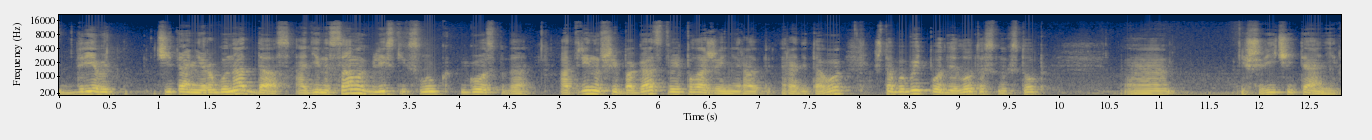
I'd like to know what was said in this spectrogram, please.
древа читания Рагунат Дас, один из самых близких слуг Господа, отринувший богатство и положение ради, ради того, чтобы быть подле лотосных стоп э, Шри Чайтани.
